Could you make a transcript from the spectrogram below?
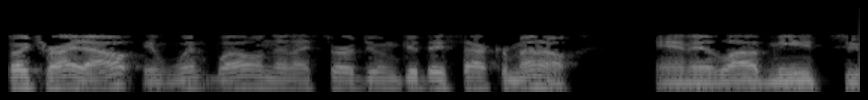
So I tried out. It went well, and then I started doing Good Day Sacramento, and it allowed me to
